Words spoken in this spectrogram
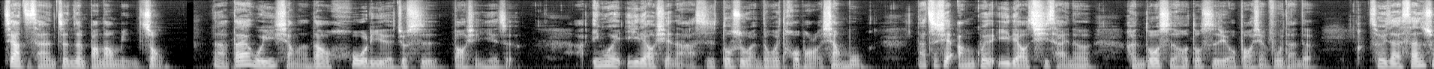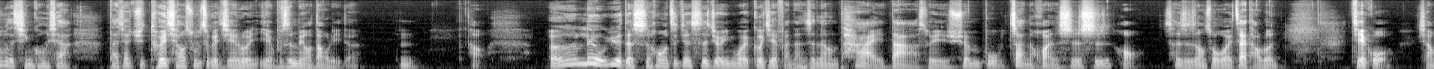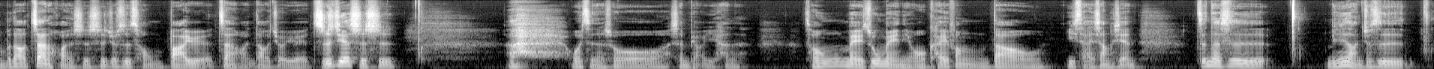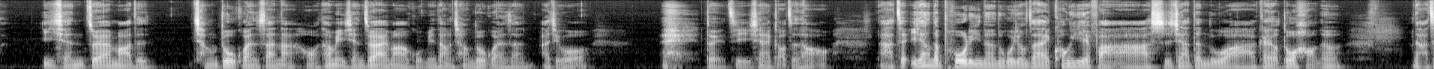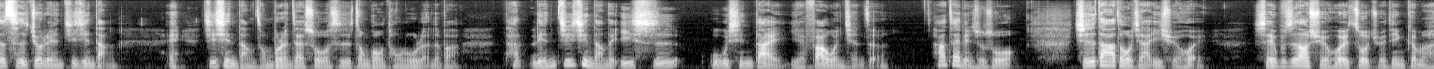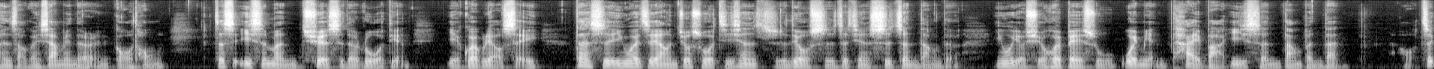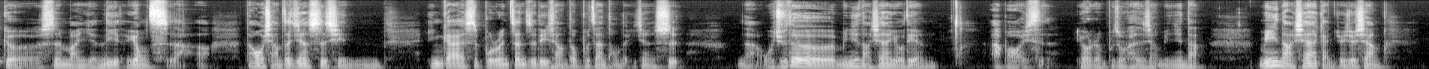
这样子才能真正帮到民众。那大家唯一想得到获利的就是保险业者啊，因为医疗险啊是多数人都会投保的项目，那这些昂贵的医疗器材呢，很多时候都是有保险负担的。所以在三叔的情况下，大家去推敲出这个结论也不是没有道理的。嗯，好。而六月的时候，这件事就因为各界反弹声量太大，所以宣布暂缓实施。哦，陈世忠说会再讨论。结果想不到暂缓实施就是从八月暂缓到九月直接实施。唉，我只能说深表遗憾了。从美猪美牛开放到一财上线，真的是 民进党就是。以前最爱骂的强渡关山呐，哦，他们以前最爱骂国民党强渡关山啊，结果，哎，对自己现在搞这套，那这一样的魄力呢，如果用在矿业法啊、实价登录啊，该有多好呢？那这次就连激进党，哎，激进党总不能再说是中共同路人了吧？他连激进党的医师吴新代也发文谴责，他在脸书说，其实大家都有加医学会。谁不知道学会做决定根本很少跟下面的人沟通，这是医师们确实的弱点，也怪不了谁。但是因为这样就说极限值六十这件事正当的，因为有学会背书，未免太把医生当笨蛋。哦，这个是蛮严厉的用词啊啊！但我想这件事情应该是不论政治立场都不赞同的一件事。那我觉得民进党现在有点啊，不好意思，又忍不住开始讲民进党。民进党现在感觉就像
